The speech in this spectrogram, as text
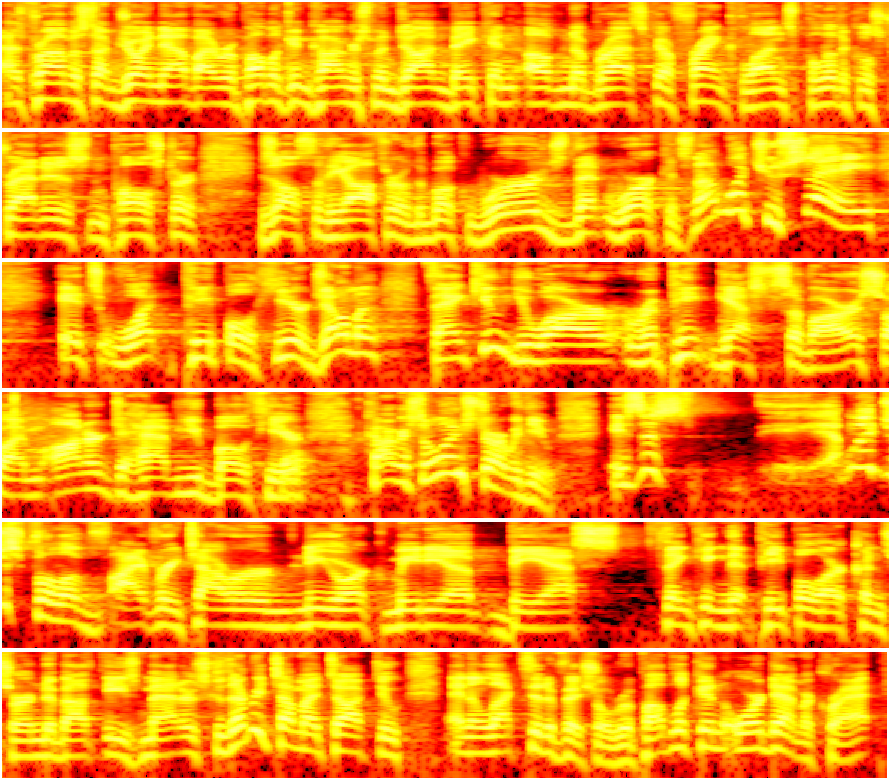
As promised, I'm joined now by Republican Congressman Don Bacon of Nebraska. Frank Luntz, political strategist and pollster, is also the author of the book Words That Work. It's not what you say, it's what people hear. Gentlemen, thank you. You are repeat guests of ours, so I'm honored to have you both here. Yeah. Congressman, let me start with you. Is this, am I just full of ivory tower, New York media BS? Thinking that people are concerned about these matters? Because every time I talk to an elected official, Republican or Democrat,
